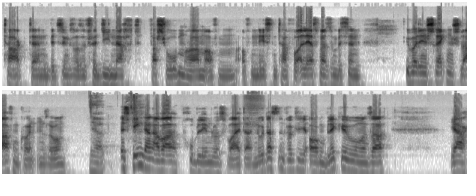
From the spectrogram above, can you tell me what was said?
Tag dann, beziehungsweise für die Nacht verschoben haben auf dem, auf dem nächsten Tag, wo alle erstmal so ein bisschen über den Schrecken schlafen konnten. So. Ja. Es ging dann aber problemlos weiter. Nur das sind wirklich Augenblicke, wo man sagt, ja,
